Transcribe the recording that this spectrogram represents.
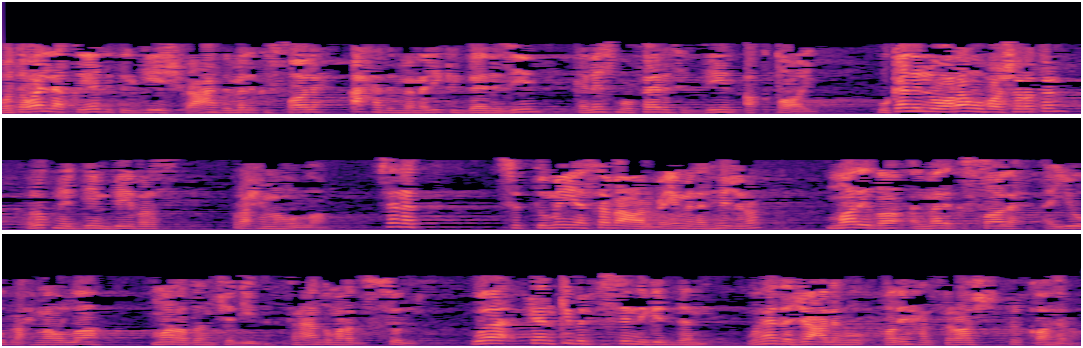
وتولى قيادة الجيش في عهد الملك الصالح أحد المماليك البارزين كان اسمه فارس الدين أقطاي وكان اللي وراه مباشرة ركن الدين بيبرس رحمه الله. سنة 647 من الهجرة مرض الملك الصالح أيوب رحمه الله مرضا شديدا. كان عنده مرض السل. وكان كبر في السن جدا. وهذا جعله طريح الفراش في القاهرة.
